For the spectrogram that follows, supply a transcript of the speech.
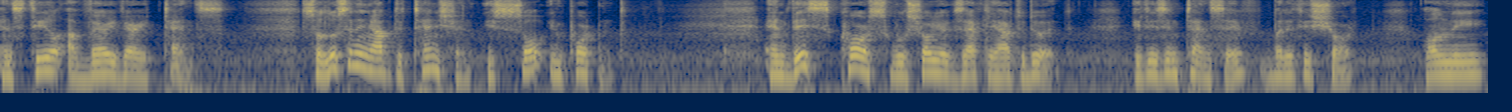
and still are very, very tense. So loosening up the tension is so important. And this course will show you exactly how to do it. It is intensive, but it is short, only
